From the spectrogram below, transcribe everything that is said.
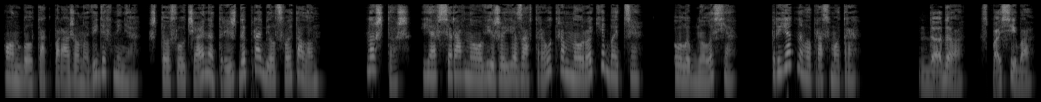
Он был так поражен, увидев меня, что случайно трижды пробил свой талон. «Ну что ж, я все равно увижу ее завтра утром на уроке Бетти», — улыбнулась я. «Приятного просмотра». «Да-да, спасибо»,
